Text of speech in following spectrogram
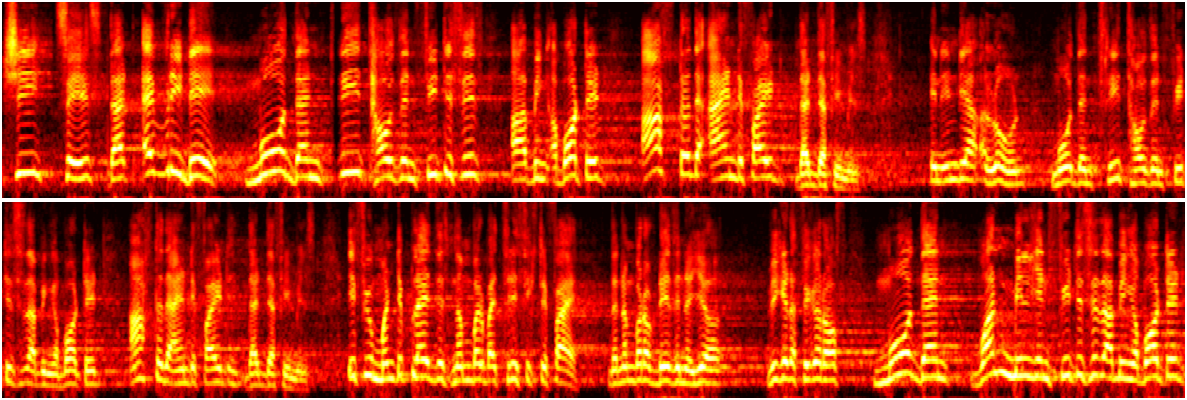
she says that every day more than 3,000 fetuses are being aborted after they identified that they're females. In India alone, more than 3,000 fetuses are being aborted after they identified that they're females. If you multiply this number by 365, the number of days in a year, we get a figure of more than 1 million fetuses are being aborted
